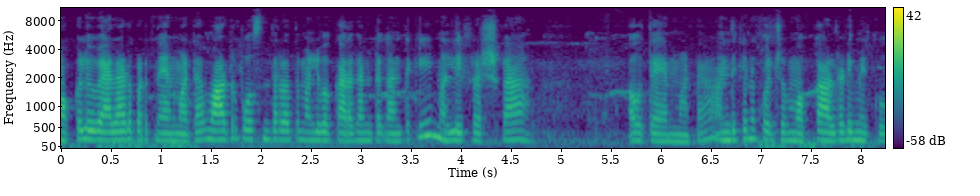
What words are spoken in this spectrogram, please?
మొక్కలు వేలాడపడుతున్నాయి అనమాట వాటర్ పోసిన తర్వాత మళ్ళీ ఒక అరగంట గంటకి మళ్ళీ ఫ్రెష్గా అవుతాయి అన్నమాట అందుకని కొంచెం మొక్క ఆల్రెడీ మీకు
